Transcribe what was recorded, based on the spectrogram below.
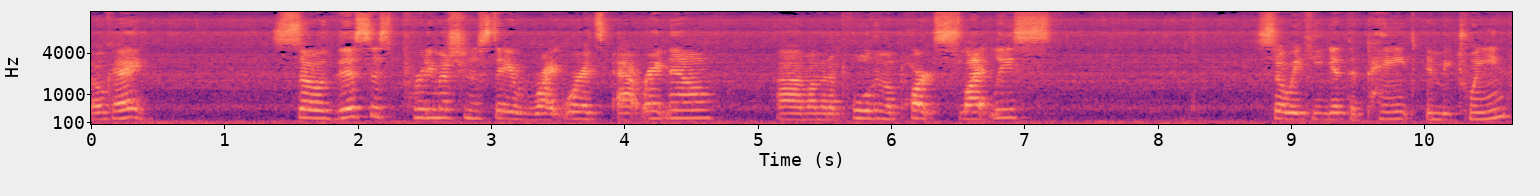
Okay, so this is pretty much going to stay right where it's at right now. Um, I'm going to pull them apart slightly so we can get the paint in between.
